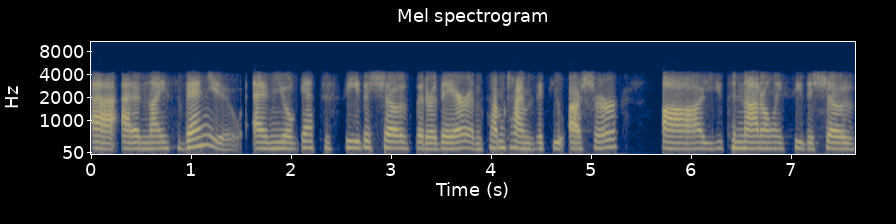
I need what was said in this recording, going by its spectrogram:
Uh, at a nice venue, and you'll get to see the shows that are there. And sometimes, if you usher, uh, you can not only see the shows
